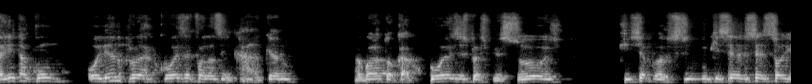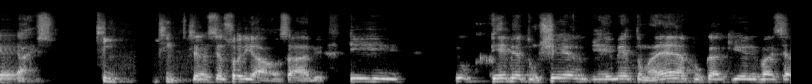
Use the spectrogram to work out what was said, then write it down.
A gente está olhando para a coisa e falando assim, cara, eu quero agora tocar coisas para as pessoas que se aproximem, que sejam sensoriais. Sim, sim. Seja sensorial, sabe? Que, que remeta um cheiro, que remeta uma época, que ele vai ser.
